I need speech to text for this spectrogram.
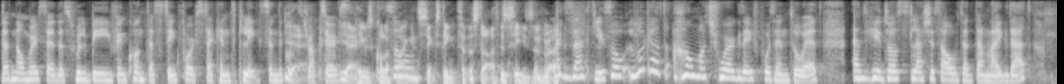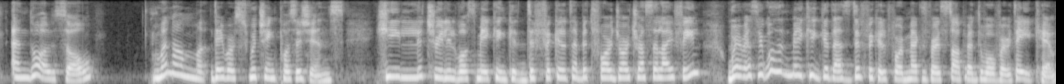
that now Mercedes will be even contesting for second place in the Yeah. constructors. Yeah, he was qualifying So- in 16th at the start of the season, right? Exactly. So look at how much work they've put into it, and he just lashes out at them like that. And also, when um they were switching positions, he literally was making it difficult a bit for George Russell, I feel, whereas he wasn't making it as difficult for Max Verstappen to overtake him.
